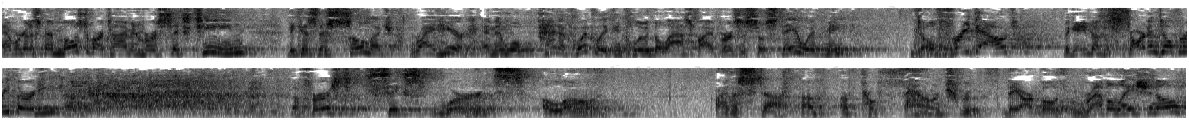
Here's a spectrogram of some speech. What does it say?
And we're going to spend most of our time in verse 16 because there's so much right here. And then we'll kind of quickly conclude the last five verses. So stay with me. Don't freak out. The game doesn't start until 3.30. the first six words alone are the stuff of, of profound truth. They are both revelational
